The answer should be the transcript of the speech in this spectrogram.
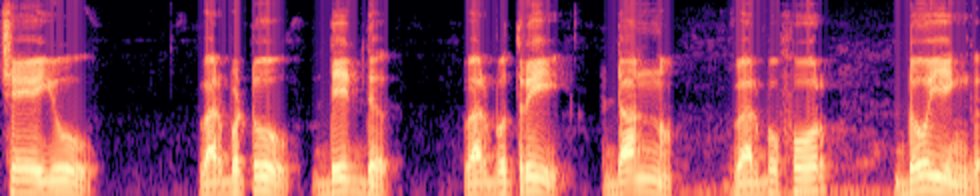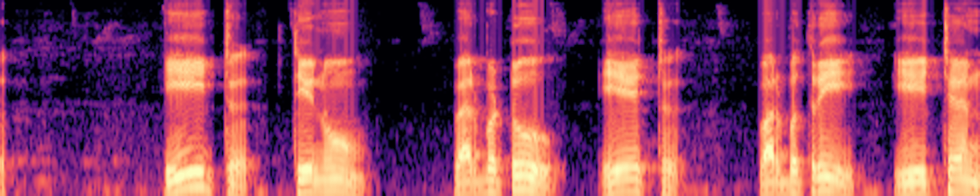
చేయు verb two did verb three done verb four doing eat తిను. Verb two ate verb three eaten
